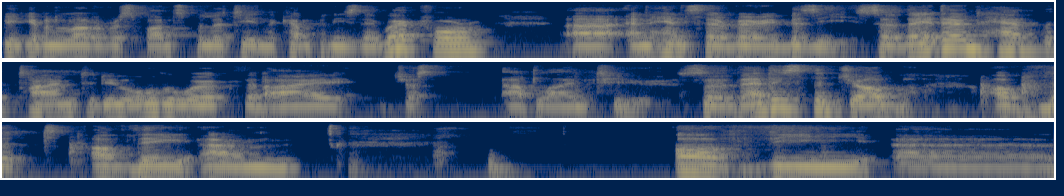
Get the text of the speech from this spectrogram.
be given a lot of responsibility in the companies they work for, uh, and hence they're very busy. So they don't have the time to do all the work that I just outlined to you. So that is the job of the of the um, of the uh,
